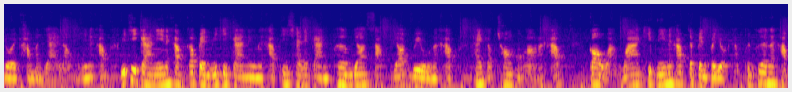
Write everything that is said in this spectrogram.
โดยคำบรรยายเหล่านี้นะครับวิธีการนี้นะครับก็เป็นวิธีการหนึ่งนะครับที่ใช้ในการเพิ่มยอดสับยอดวิวนะครับให้กับช่องของเรานะครับก็หวังว่าคลิปนี้นะครับจะเป็นประโยชน์กับเพื่อนๆนะครับ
